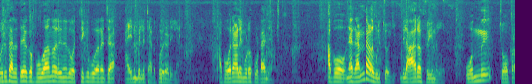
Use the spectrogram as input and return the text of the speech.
ഒരു സ്ഥലത്തേക്കൊക്കെ പോവാന്ന് പറയുന്നത് ഒറ്റയ്ക്ക് പോകാന്ന് വെച്ചാൽ അതിനും വലിയ ചടപ്പ് പരിപാടിയില്ല. അപ്പോൾ ഒരാളെയും കൂടെ കൂട്ടാൻ വിചാരിച്ചു അപ്പോൾ ഞാൻ രണ്ടാളെ വിളിച്ചു നോക്കി. ഇതിൽ ആരാ ഫ്രീ എന്നുള്ളത്? ഒന്ന് ചോപ്ര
